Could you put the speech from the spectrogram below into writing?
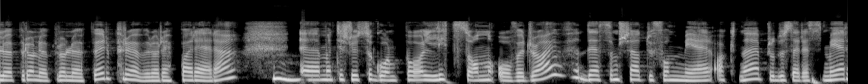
løper og løper og løper, prøver å reparere. Mm. Eh, Men til slutt så går den på litt sånn overdrive. Det som skjer er at du får mer akne, produseres mer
